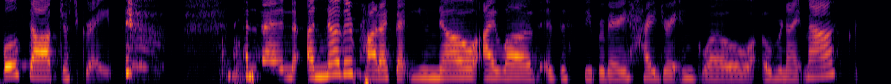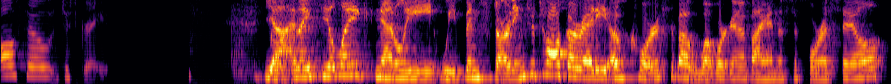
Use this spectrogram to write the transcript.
full stop, just great. and then another product that you know I love is the Superberry Hydrate and Glow overnight mask. Also, just great. Yeah, and I feel like Natalie, we've been starting to talk already, of course, about what we're going to buy in the Sephora sale.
